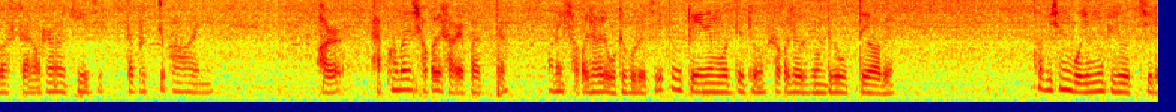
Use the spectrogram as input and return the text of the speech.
দশটা এগারোটার সময় খেয়েছি, তারপর কিছু খাওয়া হয়নি। আর এখন বাজে সকাল সাড়ে পাঁচটা, অনেক সকাল সকাল উঠে পড়েছি, তো ট্রেনের মধ্যে তো সকাল সকাল ঘুম থেকে উঠতে হবে। তার ভীষণ বোরিংও ফিল হচ্ছিল।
